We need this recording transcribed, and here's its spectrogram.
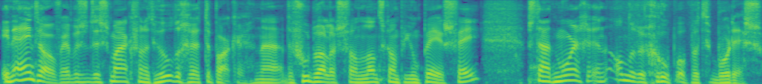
In Eindhoven hebben ze de smaak van het huldigen te pakken. Na de voetballers van landskampioen PSV... staat morgen een andere groep op het bordes.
